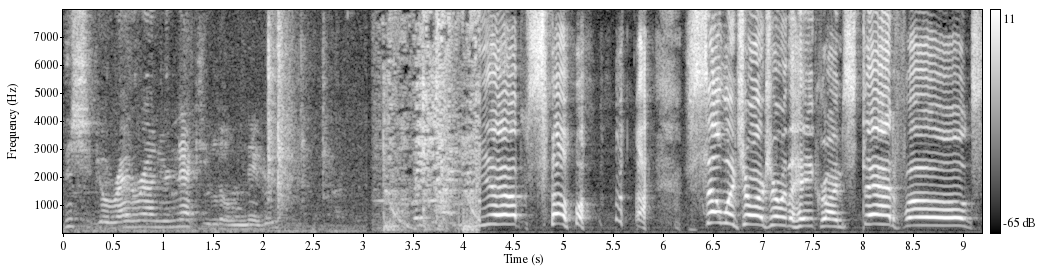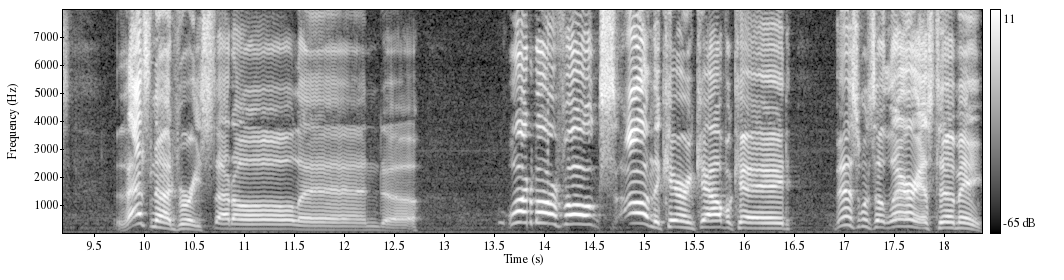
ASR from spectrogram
This should go right around your neck, you little nigger. Yep, someone, someone charged her with a hate crime stat, folks. That's not very subtle. And uh, one more, folks, on the Karen Cavalcade. This was hilarious to me.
